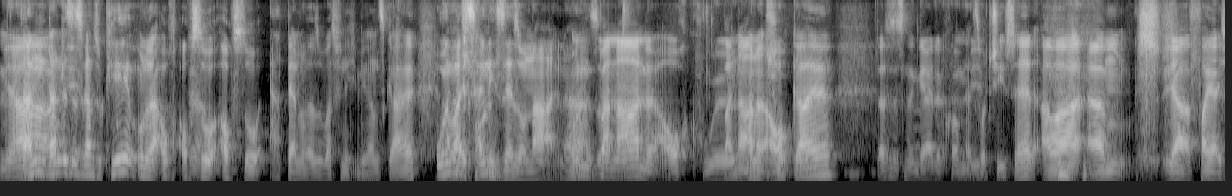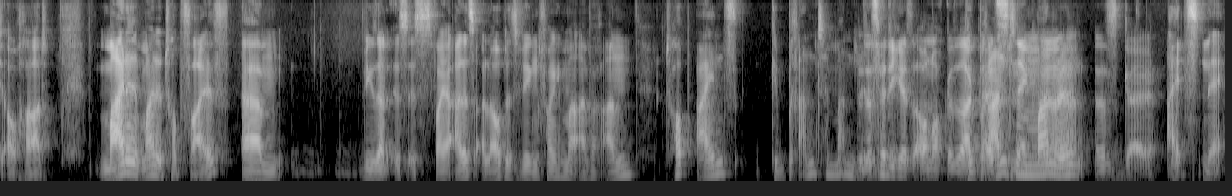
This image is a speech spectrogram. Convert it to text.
Ja, dann dann ist okay. es ganz okay. Oder auch, auch, so, auch so Erdbeeren oder sowas finde ich irgendwie ganz geil. Und- Aber ist halt und- nicht saisonal. Ne? und also, Banane auch cool. Banane auch geil. Das ist eine geile Kombi. That's what she said. Aber ähm, ja, feiere ich auch hart. Meine, meine Top 5, ähm, wie gesagt, es, es war ja alles erlaubt, deswegen fange ich mal einfach an. Top 1, gebrannte Mandeln. Das hätte ich jetzt auch noch gesagt. Gebrannte Snack, Mandeln. Ne? Das ist geil. Als Snack,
